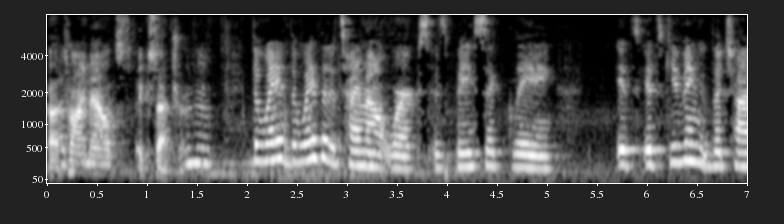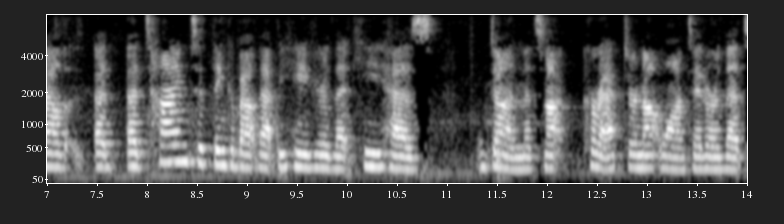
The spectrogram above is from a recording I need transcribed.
Uh, Okay. Timeouts, etc. Mhm. The way the way that a timeout works is basically it's it's giving the child a, a time to think about that behavior that he has done that's not correct or not wanted or that's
